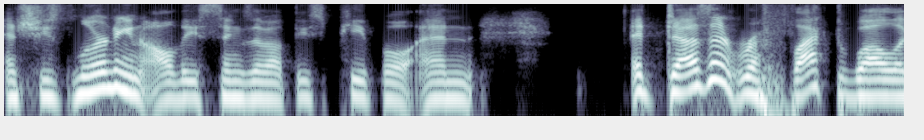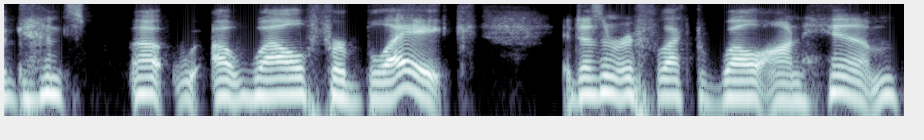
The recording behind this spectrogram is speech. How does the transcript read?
and she's learning all these things about these people and it doesn't reflect well against uh, uh, well for blake it doesn't reflect well on him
